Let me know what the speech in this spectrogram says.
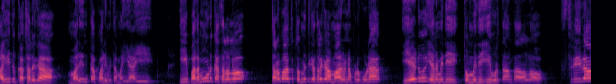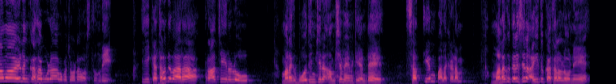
ఐదు కథలుగా మరింత పరిమితమయ్యాయి. ఈ పదమూడు కథలలో తర్వాత తొమ్మిది కథలుగా మారినప్పుడు కూడా ఏడు ఎనిమిది తొమ్మిది ఈ వృత్తాంతాలలో శ్రీరామాయణం కథ కూడా ఒక చోట వస్తుంది. ఈ కథల ద్వారా ప్రాచీనులు మనకు బోధించిన అంశం ఏమిటి అంటే సత్యం పలకడం. మనకు తెలిసిన ఐదు కథలలోనే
